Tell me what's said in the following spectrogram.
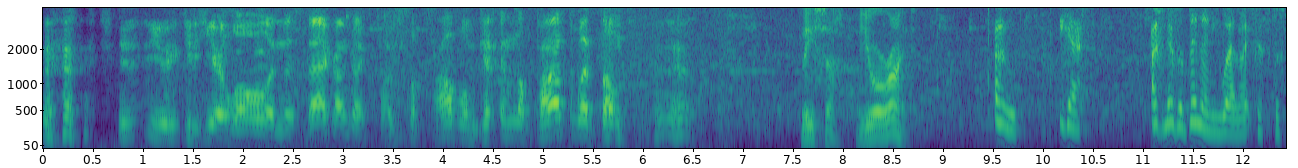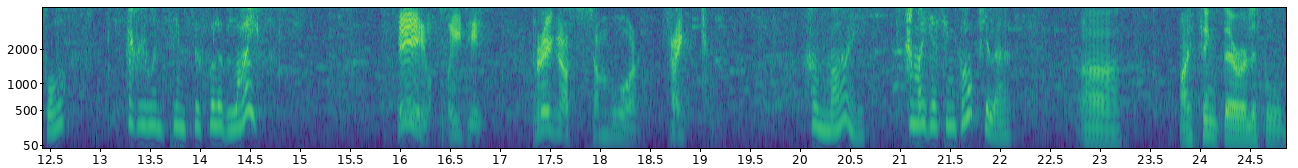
You, you could hear Lowell in the background going, What's the problem? Get in the bath with them. Lisa, are you alright? Oh, yes. I've never been anywhere like this before. Everyone seems so full of life. Hey, lady, bring us some more drink. Oh my. Am I getting popular? Uh, I think they're a little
